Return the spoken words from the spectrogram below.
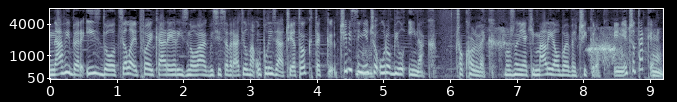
na výber ísť do celej tvojej kariéry znova, ak by si sa vrátil na úplný začiatok, tak či by si mm. niečo urobil inak? Čokoľvek. Možno nejaký malý alebo aj väčší krok. Je niečo také? Mm.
